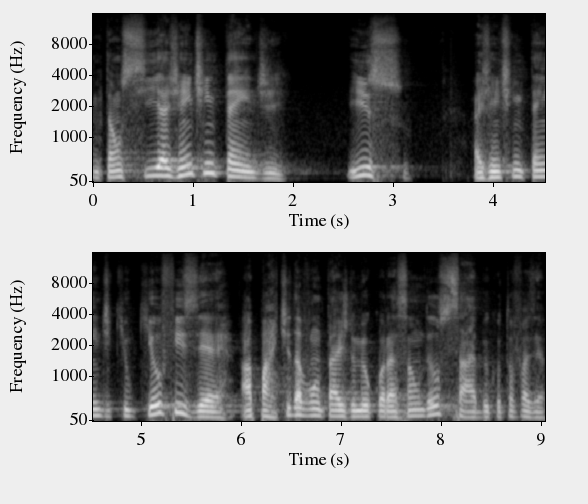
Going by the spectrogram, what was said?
Então, se a gente entende isso, a gente entende que o que eu fizer a partir da vontade do meu coração, Deus sabe o que eu estou fazendo.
